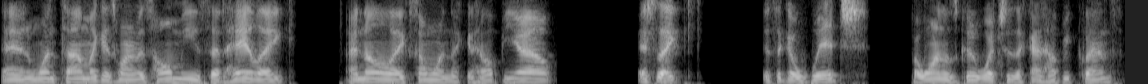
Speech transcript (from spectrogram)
And one time, I guess one of his homies said, "Hey, like I know like someone that can help you out. It's like it's like a witch, but one of those good witches that of help you cleanse."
